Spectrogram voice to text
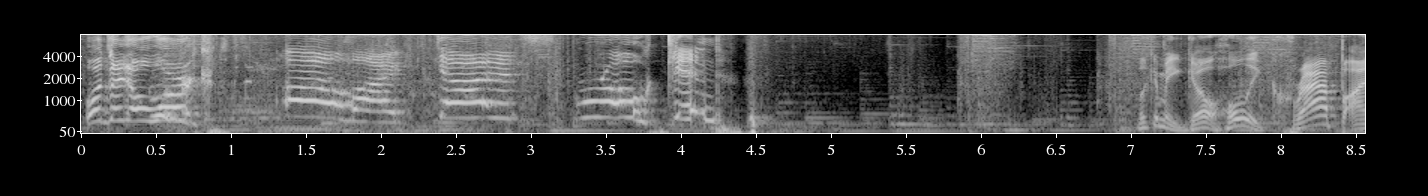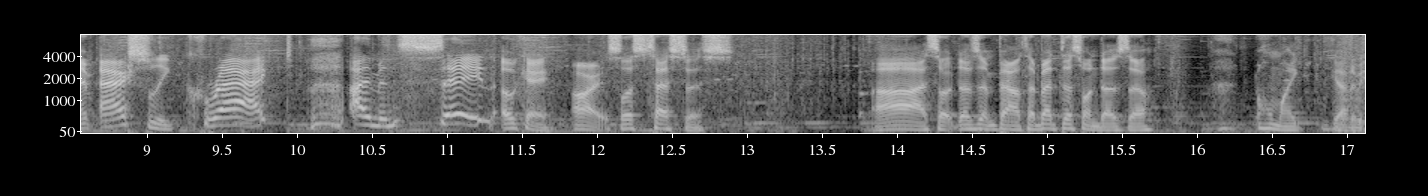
What, they don't work? Oh my god, it's broken! Look at me go. Holy crap, I'm actually cracked. I'm insane. Okay, all right, so let's test this. Ah, so it doesn't bounce. I bet this one does though. Oh my, you gotta be.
